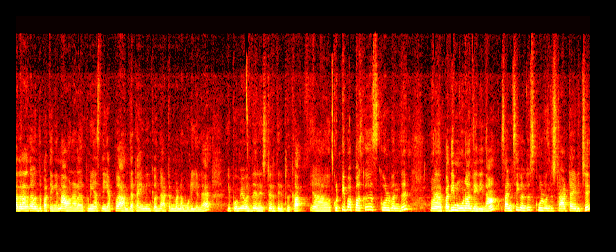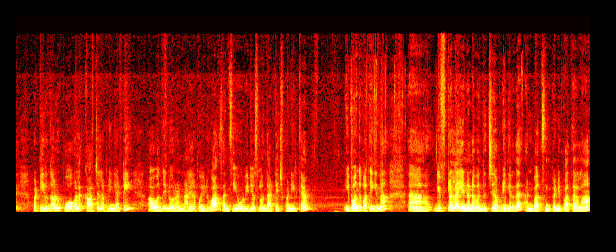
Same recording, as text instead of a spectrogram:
அதனால தான் வந்து பார்த்தீங்கன்னா அவனால் புனியாசினி எப்போ அந்த டைமிங்க்கு வந்து அட்டன் பண்ண முடியலை. இப்போவுமே வந்து ரெஸ்ட் எடுத்துக்கிட்டு இருக்கா. குட்டி பாப்பாவுக்கு ஸ்கூல் வந்து பதிமூணாம் தேதி தான் சன்சிக்கு வந்து ஸ்கூல் வந்து ஸ்டார்ட் ஆகிடுச்சு பட் இருந்தாலும் போகலை. காய்ச்சல் அப்படிங்காட்டி அவள் வந்து இன்னொரு ரெண்டு நாளையில் போயிடுவா. சன்சியும் வீடியோஸில் வந்து அட்டாச் பண்ணியிருக்கேன். இப்போ வந்து பார்த்தீங்கன்னா கிஃப்டெல்லாம் என்னென்ன வந்துச்சு அப்படிங்கிறத அன்பாக்சிங் பண்ணி பார்த்துடலாம்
